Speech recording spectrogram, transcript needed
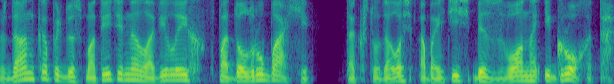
Жданка предусмотрительно ловила их в подол рубахи, так что удалось обойтись без звона и грохота.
